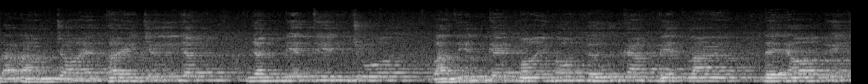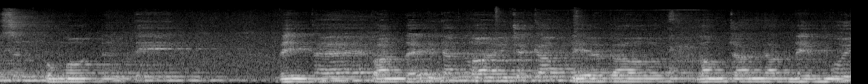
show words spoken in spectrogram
đã làm cho hết thầy chư dân nhận biết Thiên Chúa và liên kết mọi ngôn ngữ khác biệt lại để họ tuyên xưng cùng một đức tin. Vì thế, toàn thể nhân loại trên khắp địa cầu, lòng tràn ngập niềm vui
